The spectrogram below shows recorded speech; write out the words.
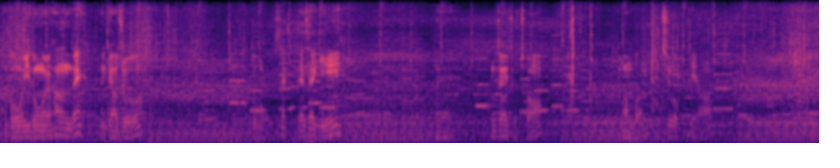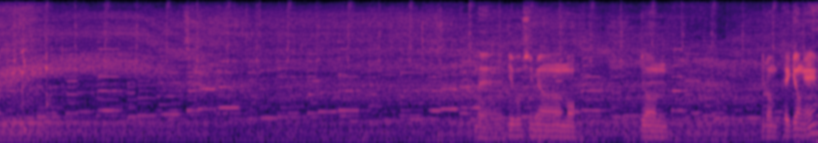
하고 이동을 하는데 여기 아주 또 색 배색이 네 굉장히 좋죠. 이거 한번 찍어볼게요. 네, 여기 보시면 뭐 이런 이런 배경에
